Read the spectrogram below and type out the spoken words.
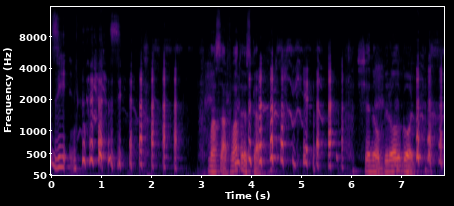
Zi- Mazhar Fuat Özkan. Şenol Birol Gol.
